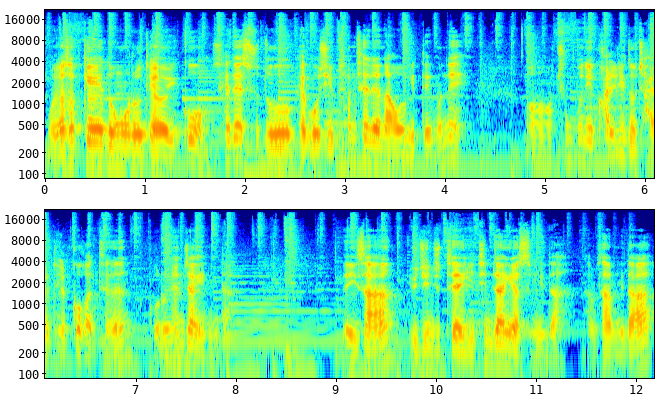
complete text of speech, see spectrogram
뭐 6개의 동으로 되어 있고 세대 수도 153세대 나오기 때문에 어, 충분히 관리도 잘 될 것 같은 그런 현장입니다. 네, 이상 유진주택 이 팀장이었습니다. 감사합니다.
